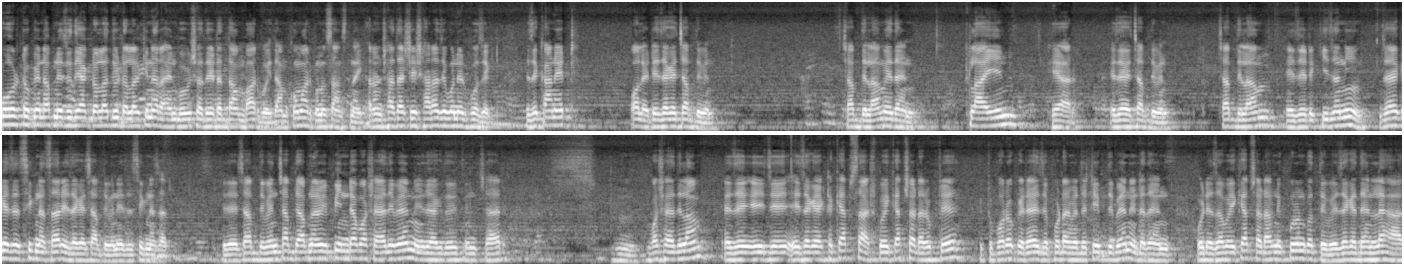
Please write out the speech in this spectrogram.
কোর টোকেন আপনি যদি এক ডলার দুই ডলার কিনা রাখেন, ভবিষ্যতে এটার দাম বাড়বই। দাম কমার কোনো চান্স নাই। কারণ সাতাশি সারা জীবনের প্রজেক্ট এই যে কানেক্ট ওয়ালেট এই জায়গায় চাপ দেবেন। চাপ দিলাম, এই দেন ক্লাইম হেয়ার এই জায়গায় চাপ দেবেন। চাপ দিলাম, এই যে এটা কী জানি? জায়গায় যে সিগনেচার এই জায়গায় চাপ দেবেন, এই যে সিগনেচার এই চাপ দেবেন, চাপ দিয়ে আপনার ওই পিনটা বসায় দেবেন। এই যে এক, দুই, তিন, চার। হুম, বসায় দিলাম। এই যে এই যে, এই জায়গায় একটা ক্যাপসা আসবে, ওই ক্যাপসাটার উপরে একটু বড় করে এই যে ফোটার মধ্যে টিপ দেবেন, এটা দেন ওইটা যাবে, ওই ক্যাপসাটা আপনি পূরণ করতে হবে। এই জায়গায় দেন লেখা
